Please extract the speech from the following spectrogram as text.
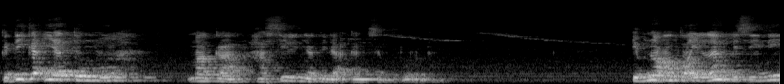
ketika ia tumbuh, maka hasilnya tidak akan sempurna. Ibnu Athaillah di sini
